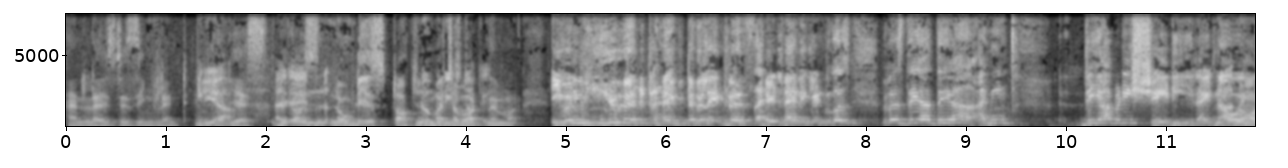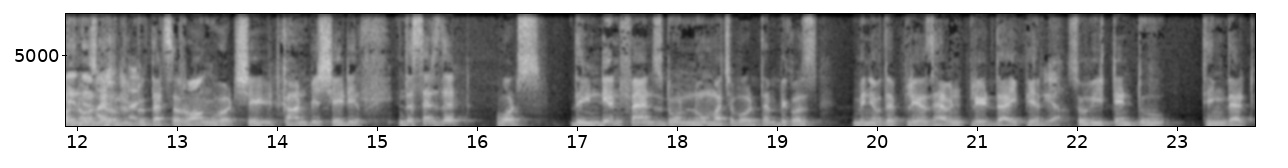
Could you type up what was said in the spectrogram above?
analyzed is England. Yeah. Yes, because nobody is talking nobody's much about talking. them. even we were trying to like the sideline england because because they are they are i mean they are pretty shady right now no, in, no, no, that's a wrong word. It can't be shady in the sense that what's the Indian fans don't know much about them because many of their players haven't played the IPL. Yeah. So we tend to think that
